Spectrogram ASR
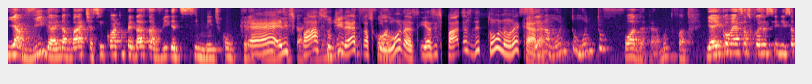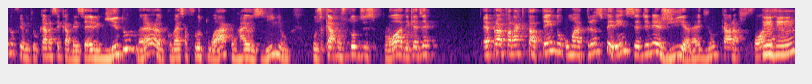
E a viga ainda bate assim, corta um pedaço da viga de cimento, de concreto. É, né, eles passam é direto nas foda. colunas e as espadas detonam, né, cara? Cena muito, muito foda, cara, muito foda. E aí começa as coisas sinistras do filme, que o cara sem cabeça é erguido, né, começa a flutuar com um raiozinho, os carros todos explodem, quer dizer, é para falar que tá tendo uma transferência de energia, né? De um cara foda uhum.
